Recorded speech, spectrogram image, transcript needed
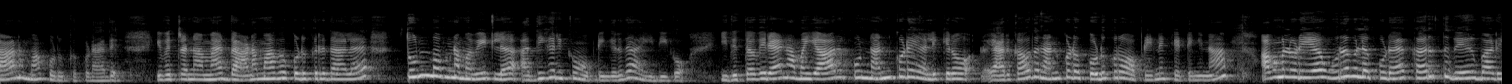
தானமாக கொடுக்கக்கூடாது. இவற்றை நாம் தானமாக கொடுக்கறதால துன்பம் நம்ம வீட்டில் அதிகரிக்கும் அப்படிங்கிறது ஐதீகம். இது தவிர நம்ம யாருக்கும் நன்கொடை அளிக்கிறோம் யாருக்காவது நன்கொடை கொடுக்குறோம் அப்படின்னு கேட்டிங்கன்னா அவங்களுடைய உறவில் கூட கருத்து வேறுபாடு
